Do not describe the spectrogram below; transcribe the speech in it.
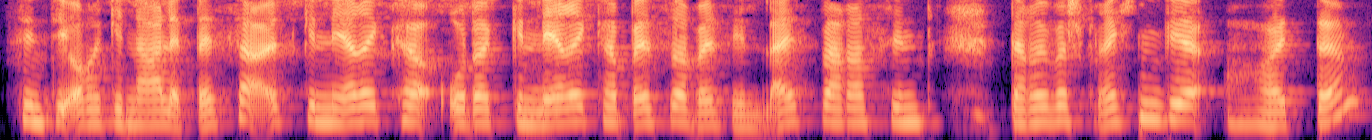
Sind die Originale besser als Generika oder Generika besser, weil sie leistbarer sind? Darüber sprechen wir heute.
